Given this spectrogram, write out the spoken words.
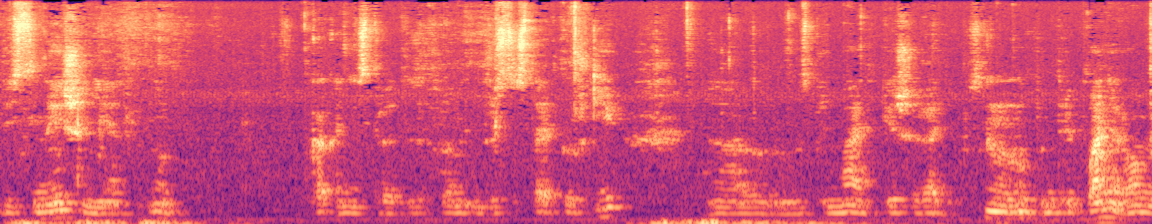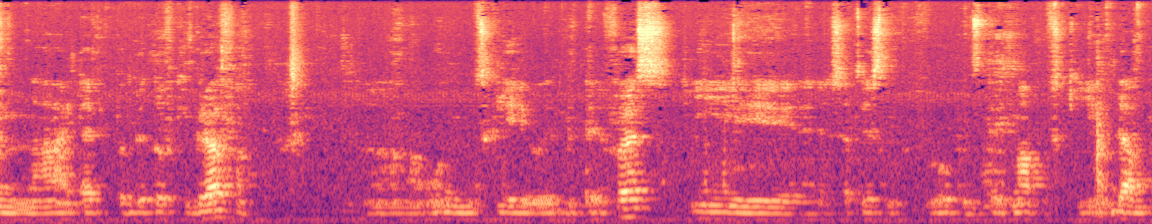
в Destination, ну, как они строят изохроны, они просто ставят кружки, э, воспринимает пеший радиус. Trip Planner, он на этапе подготовки графа он склеивает GTFS и, соответственно, OpenStreetMap'овский дамп,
